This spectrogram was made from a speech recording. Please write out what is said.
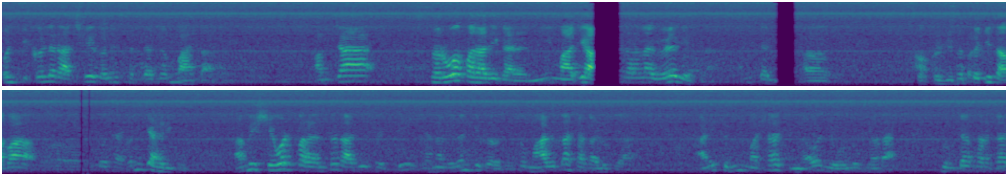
पण तिकडलं राजकीय गणित सध्याचं पाहता आमच्या सर्व पदाधिकाऱ्यांनी माझी करायला वेळ घेतला. आणि त्यांनी सत्यजित आबा साहेबांनी जाहीर केली. आम्ही शेवटपर्यंत राजू शेट्टी यांना विनंती करत होतो महाविकास आघाडीत या आणि तुम्ही मशाल चिन्हावर निवडणूक लढा. तुमच्यासारखा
